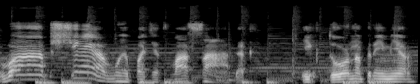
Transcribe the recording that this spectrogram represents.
вообще выпадет в осадок. И кто, например?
